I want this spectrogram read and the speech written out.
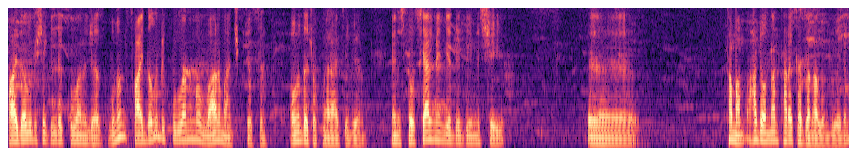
faydalı bir şekilde kullanacağız? Bunun faydalı bir kullanımı var mı açıkçası? Onu da çok merak ediyorum. Yani sosyal medya dediğimiz şeyi e, tamam hadi ondan para kazanalım diyelim.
